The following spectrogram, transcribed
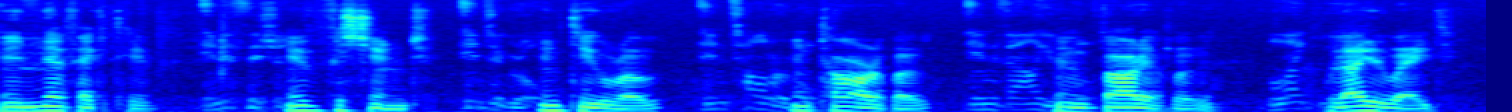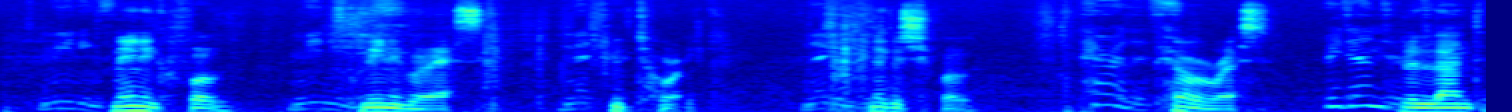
ineffective, ineffective, inefficient, inefficient, integral, integral, intolerable, intolerable, invaluable, invaluable, lightweight, meaningful, meaningful, meaningless, metric, rhetoric, negligible, perilous, perilous, redundant,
